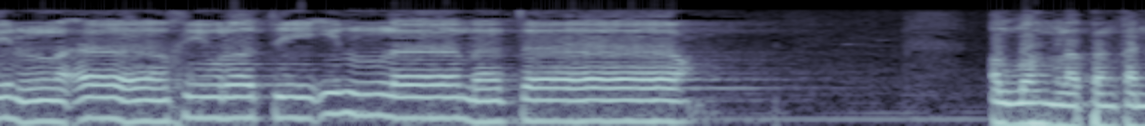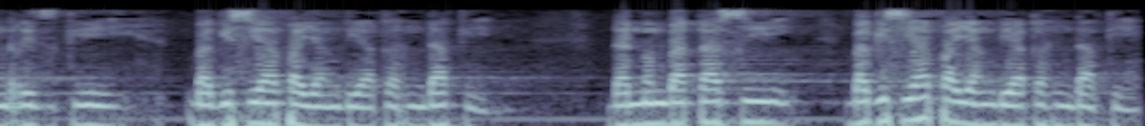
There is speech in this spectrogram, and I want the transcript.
في الآخرة إلا متاع Allah melapangkan rizki bagi siapa yang dia kehendaki dan membatasi bagi siapa yang dia kehendaki.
